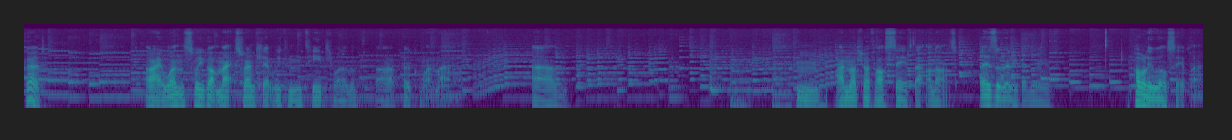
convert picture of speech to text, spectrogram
Good. Alright, once we've got max friendship, we can teach one of the uh, Pokemon that. Um, hmm, I'm not sure if I'll save that or not. That is a really good move. Probably will save that.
